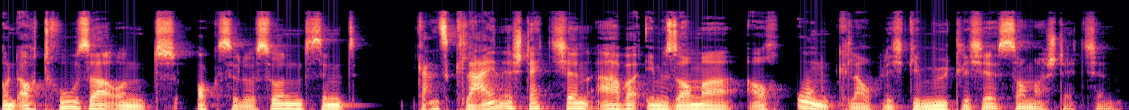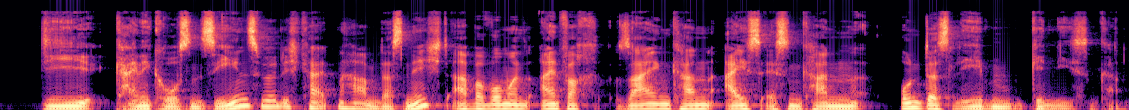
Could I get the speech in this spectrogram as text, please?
Und auch Trusa und Oxelösund sind ganz kleine Städtchen, aber im Sommer auch unglaublich gemütliche Sommerstädtchen, die keine großen Sehenswürdigkeiten haben, das nicht, aber wo man einfach sein kann, Eis essen kann und das Leben genießen kann.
